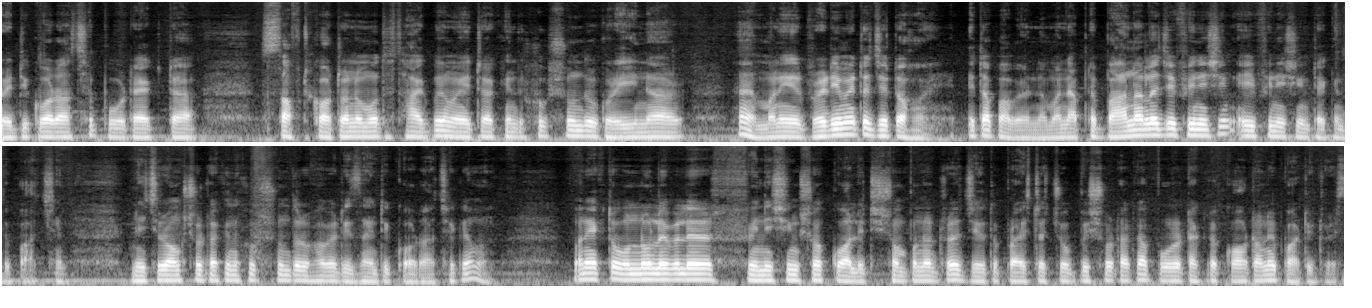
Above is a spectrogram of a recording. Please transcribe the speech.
রেডি করা আছে, পুরোটা একটা সফট কটনের মধ্যে থাকবে এবং এটা কিন্তু খুব সুন্দর করে ইনার হ্যাঁ মানে রেডিমেডে যেটা হয়, এটা পাবেন না। মানে আপনি বানালে যে ফিনিশিং এই ফিনিশিংটা কিন্তু পাচ্ছেন। নিচের অংশটা কিন্তু খুব সুন্দরভাবে ডিজাইনটি করা আছে, কেমন? মানে একটা অন্য লেভেলের ফিনিশিং সহ কোয়ালিটি সম্পন্ন ড্রেস যেহেতু প্রাইসটা চব্বিশশো টাকা, পুরোটা একটা কটনের পার্টি ড্রেস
